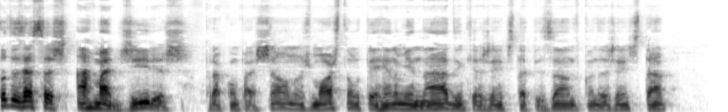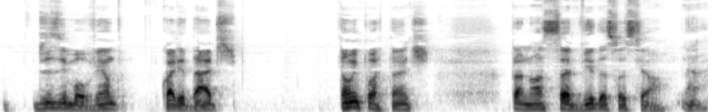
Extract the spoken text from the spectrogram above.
Todas essas armadilhas para a compaixão nos mostram o terreno minado em que a gente está pisando quando a gente está desenvolvendo qualidades tão importantes para a nossa vida social. Né?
